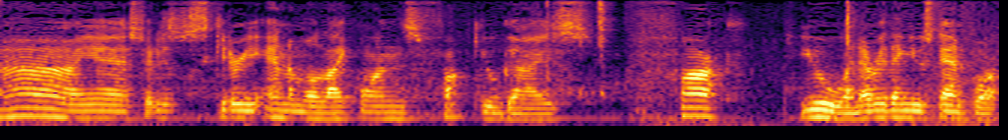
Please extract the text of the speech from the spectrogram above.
Ah, yes, they're skittery animal-like ones. Fuck you guys. Fuck you and everything you stand for.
